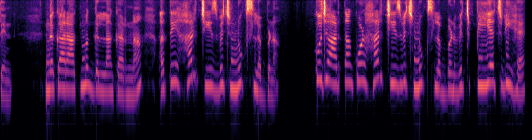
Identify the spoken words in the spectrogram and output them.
3 ਨਕਾਰਾਤਮਕ ਗੱਲਾਂ ਕਰਨਾ ਅਤੇ ਹਰ ਚੀਜ਼ ਵਿੱਚ ਨੁਕਸ ਲੱਭਣਾ। ਕੁਝ ਔਰਤਾਂ ਕੋਲ ਹਰ ਚੀਜ਼ ਵਿੱਚ ਨੁਕਸ ਲੱਭਣ ਵਿੱਚ ਡੀ ਹੈ।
